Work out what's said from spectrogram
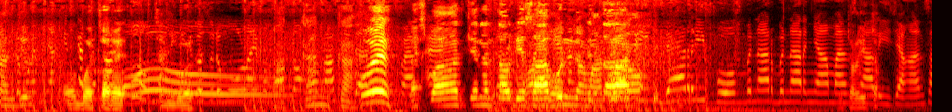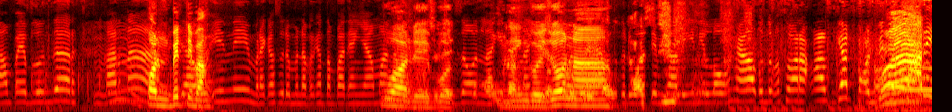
anjir. Oh, bocor ya. Ceng gua. juga sudah mulai memotong Kan, Wih, Fat Nice banget Kenan tahu dia sabun kita. dari bom benar-benar nyaman Coli, sekali. Jangan sampai blunder karena Konbet nih, Bang. ini mereka sudah mendapatkan tempat yang nyaman. Wah, debot. zone lagi Meninggoy zona. Kedua tim kali ini low health untuk suara Asgard. Konbet lari,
